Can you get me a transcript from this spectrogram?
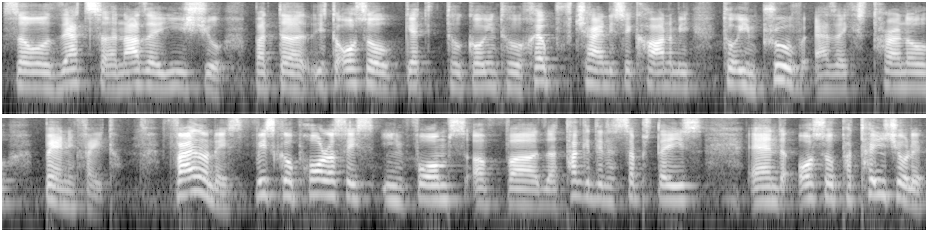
So that's another issue. But uh, it also get to going to help Chinese economy to improve as external benefit. Finally, fiscal policies in forms of uh, the targeted subsidies and also potentially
